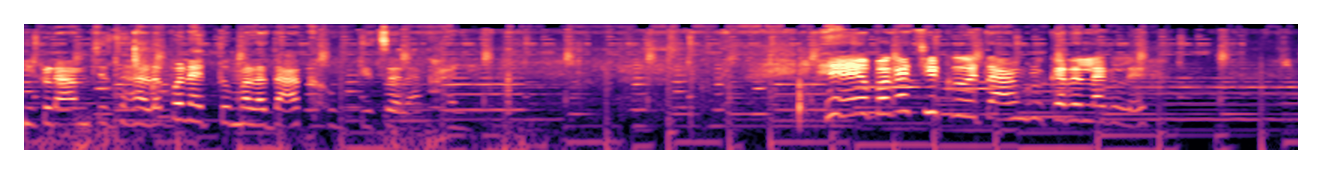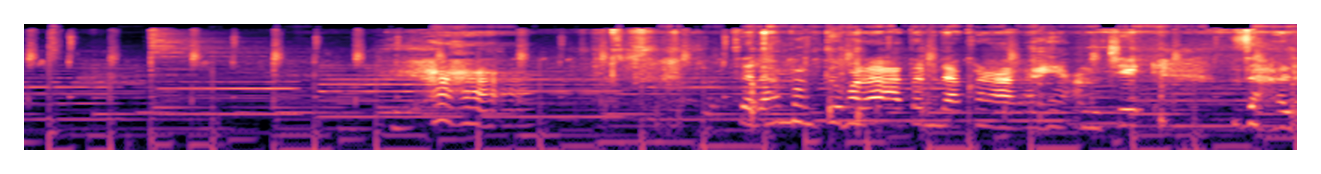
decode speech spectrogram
इकडं आमची झाडं पण आहेत. तुम्हाला दाखवते चला खाली. बघा चिकू आंघोळ करायला लागले. हा, हा, हा. चला मग तुम्हाला आता मी दाखवणार आहे आमचे झाड.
